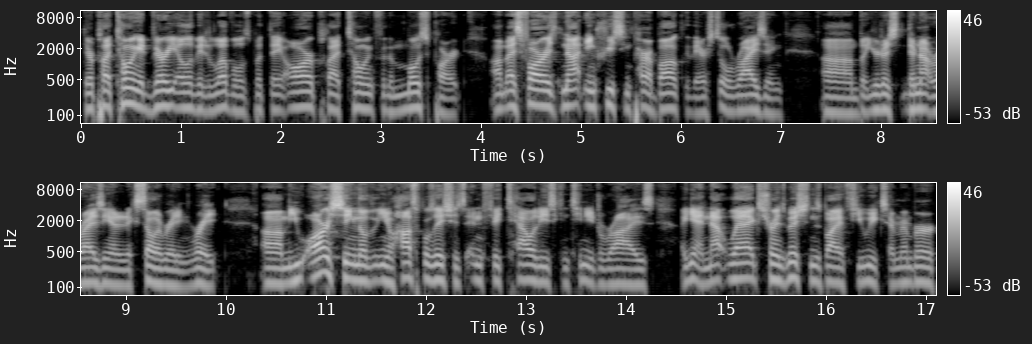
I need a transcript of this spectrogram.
They're plateauing at very elevated levels, but they are plateauing for the most part. Um, as far as not increasing parabolically, they're still rising, um, but you're just they're not rising at an accelerating rate. Um, you are seeing though, you know, hospitalizations and fatalities continue to rise. Again, that lags transmissions by a few weeks. I remember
